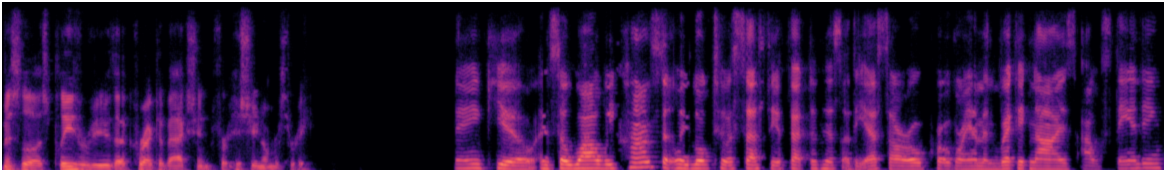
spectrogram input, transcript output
Ms. Lewis, please review the corrective action for issue number three. Thank you. And so while we constantly look to assess the effectiveness of the SRO program and recognize outstanding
